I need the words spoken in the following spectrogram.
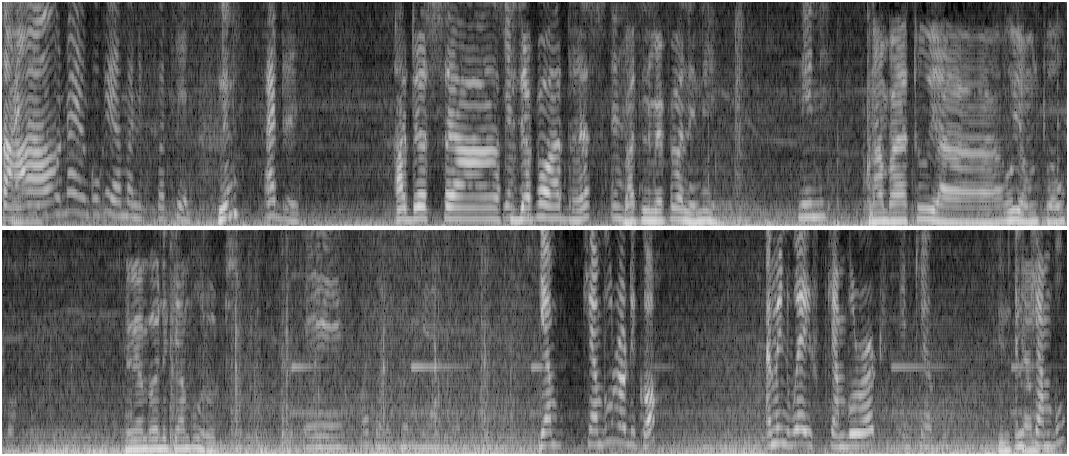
Sawa. Uko nayo ngokea ama nikupatie Nini? address? Address ya sijapewa address but nimepewa nini? Nini? Namba ya tu ya huyo mtu wa huko. Nimeambiwa ni Kiambu Road. Eh, wacha nikupatie. Kiambu, Kiambu Road iko? I mean, where is Kiambu Road? In Kiambu. In Kiambu?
